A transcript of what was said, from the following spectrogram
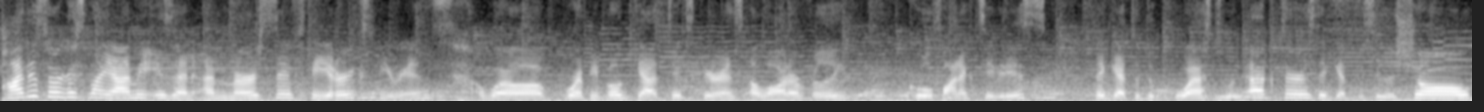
Haunted Circus Miami is an immersive theater experience where, where people get to experience a lot of really cool fun activities. They get to do quests with actors, they get to see the show,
